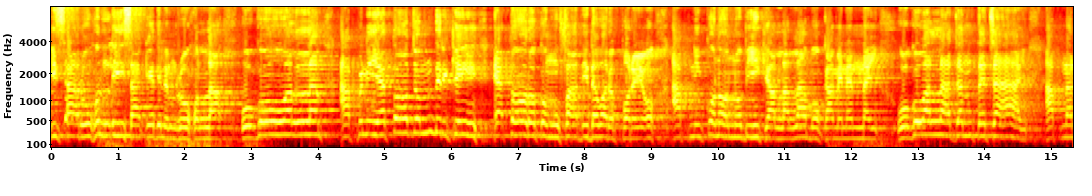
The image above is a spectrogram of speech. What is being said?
ঈসা রুহুল, ঈসাকে দিলেন রুহুল্লাহ। ওগো আল্লাহ আপনি এত জনদেরকে এত রকম উপাধি দেওয়ার পরেও আপনি কোন নবীকে আল্লাহ মোকামে নেন নাই। ওগো আল্লাহ জানতে চাই আপনার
